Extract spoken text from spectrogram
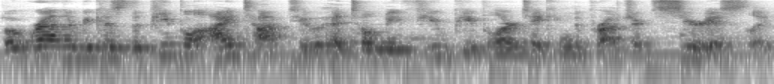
but rather because the people I talked to had told me few people are taking the project seriously.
